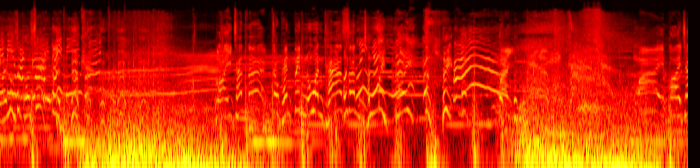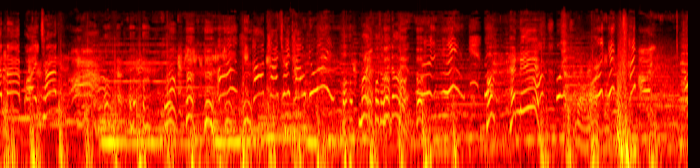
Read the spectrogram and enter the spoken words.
ปล่อยลูกฉันก่อนสิไม่มีปล่อยฉันนะ เจ้าเพนกวินอ้วนขาสั้นฉันไม่ปล่อยเฮ้ยไม่ไม่ ปล่อยฉันนะ ปล่อยฉันพ่อคะช่วยเขาด้วยไม่พ่อทำไม่ได้ฮะเพนนีโอ้ยโอ้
